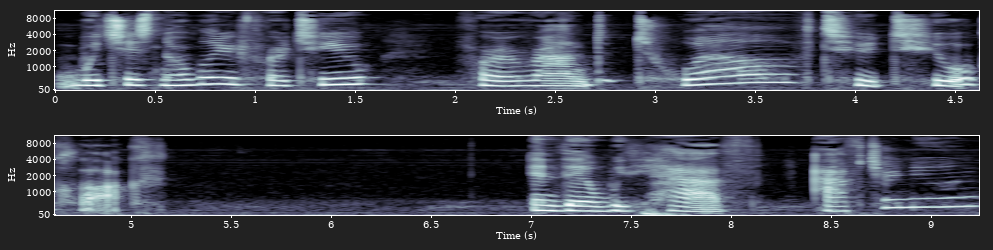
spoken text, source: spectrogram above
which is normally referred to for around 12 to 2 o'clock. And then we have afternoon,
